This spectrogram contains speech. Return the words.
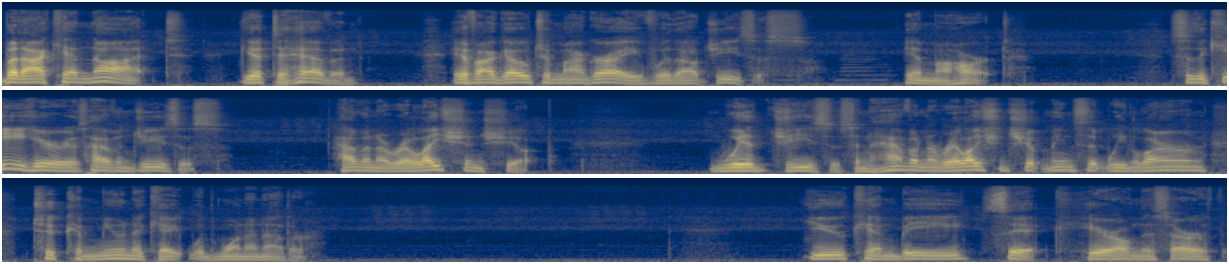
But I cannot get to heaven if I go to my grave without Jesus in my heart. So the key here is having Jesus having a relationship with Jesus. And having a relationship means that we learn to communicate with one another. You can be sick here on this earth,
